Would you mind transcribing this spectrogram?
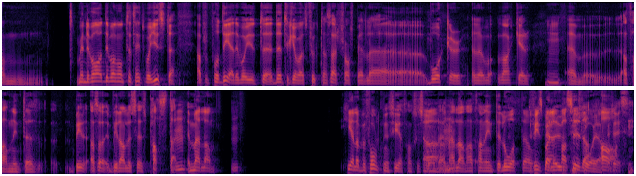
um, men det var, det var något jag tänkte på, just det, apropå det, det, var ju ett, det tycker jag var ett fruktansvärt försvarsspel. Uh, Walker, eller Wacker, um, att han inte, Bill- alltså Bilal Husseins pass där emellan. Hela befolkningen ser att han ska slå Ja. den där emellan, att han inte låter Det finns bara en utsida. slå, ja. Precis.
